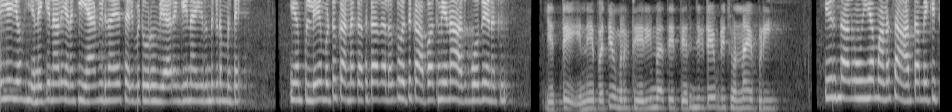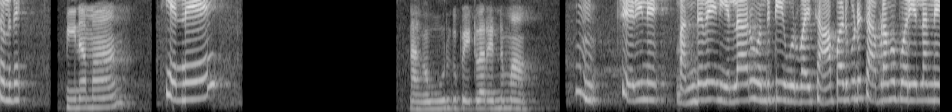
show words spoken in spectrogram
ஐயோ எனக்குனாலும் எனக்கு என் வீடு தான் சரிப்பட்டு வரும். வேற எங்கேயும் நான் இருந்துக்கிட மாட்டேன். என் பிள்ளைய மட்டும் கண்ணை கசக்காத அளவுக்கு வச்சு காப்பாற்றினேன்னா அது போதும் எனக்கு. எத்தே என்னைய பத்தி உங்களுக்கு தெரியுமா தே தெரிஞ்சுக்கிட்டே இப்படி சொன்னா எப்படி? இருந்தாலும் என் மனசை ஆத்தாமைக்கு சொல்லுதேன் மீனாமா என்னே? நாங்க ஊருக்கு போயிட்டு வரேன்னுமா ம், சரிண்ணே. வந்தவே நீ எல்லாரும் வந்துட்டு ஒரு வாய் சாப்பாடு கூட சாப்பிடாம போறீங்களே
